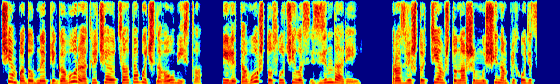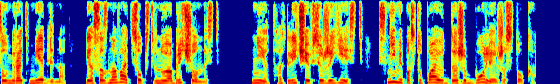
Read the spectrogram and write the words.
Чем подобные приговоры отличаются от обычного убийства? Или того, что случилось с Зиндарией? Разве что тем, что нашим мужчинам приходится умирать медленно и осознавать собственную обреченность. Нет, отличия все же есть. С ними поступают даже более жестоко.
